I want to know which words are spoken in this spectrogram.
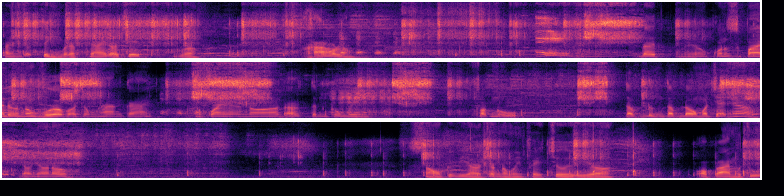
Anh đã tỉnh và đẹp trai đã chết. Vâng. Khá đau lòng. Đây, con spider nó vừa vào trong hang cái. Nó quay nó đã tấn công mình. Phát nụ. Tập đừng tập đầu mà chết nhá. Đéo nhờ đâu. Sau cái video chắc là mình phải chơi uh, offline một chút.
